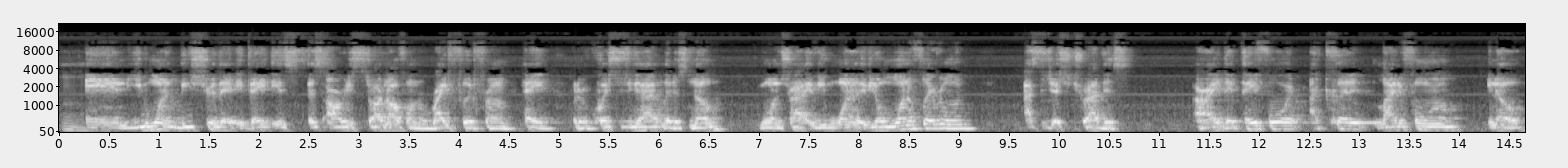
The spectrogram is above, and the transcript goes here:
hmm. and you want to be sure that if they it's it's already starting off on the right foot. From hey, whatever questions you got, let us know. You want to try if you want to if you don't want a flavor one, I suggest you try this. All right, they pay for it. I cut it, light it for them. You know,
